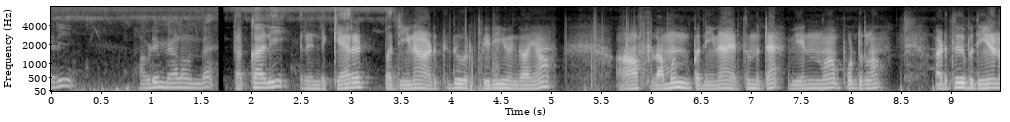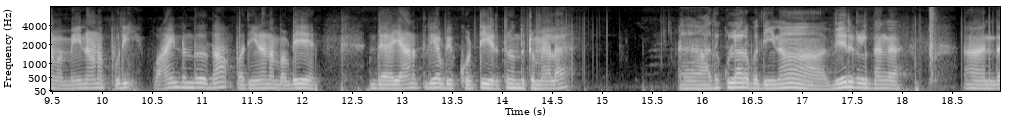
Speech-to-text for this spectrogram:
ஏறி அப்படியே மேலே வந்தேன். தக்காளி ரெண்டு கேரட் பார்த்தீங்கன்னா அடுத்தது ஒரு பெரிய வெங்காயம் ஆஃப் லெமன் பார்த்திங்கன்னா எடுத்து வந்துட்டேன். வேணுமா போட்டுக்கலாம். அடுத்தது பார்த்தீங்கன்னா நம்ம மெயினான பொரி. வாங்கிட்டு வந்தது தான் பார்த்தீங்கன்னா நம்ம அப்படியே இந்த யானத்துலேயே அப்படியே கொட்டி எடுத்து வந்துட்டோம் மேலே. அதுக்குள்ளார பார்த்தீங்கன்னா வேர்களை தாங்க. இந்த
